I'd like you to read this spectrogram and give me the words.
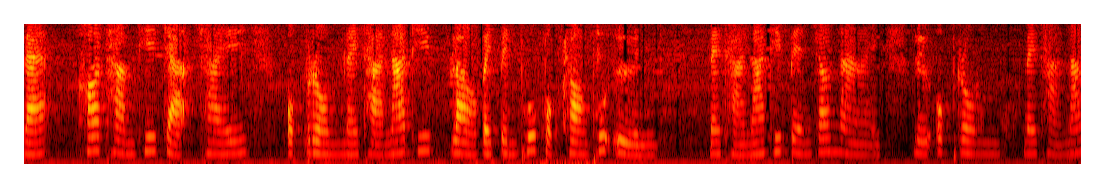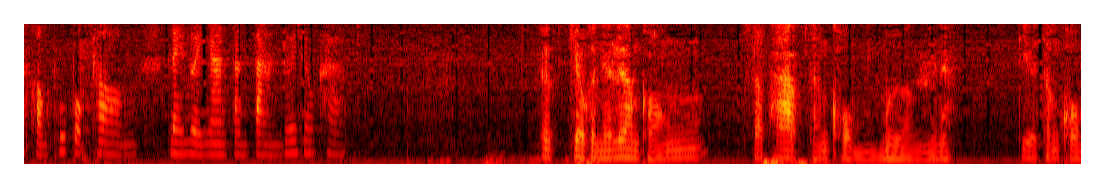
และ ข้อธรรมที่จะใช้อบรมในฐานะที่เราไปเป็นผู้ปกครองผู้อื่น ในฐานะที่เป็นเจ้านาย หรืออบรมในฐานะของผู้ปกครองในหน่วยงานต่างๆ ด้วยเจ้าค่ะเกี่ยวกันในเรื่องของสภาพสังคมเมืองนี่นะที่สังคม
